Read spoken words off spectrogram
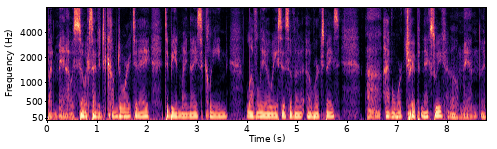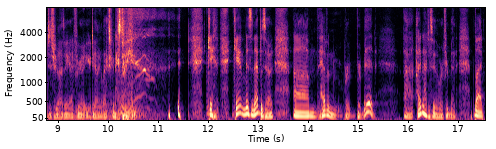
But man, I was so excited to come to work today to be in my nice, clean, lovely oasis of a, a workspace. Uh, I have a work trip next week. Oh man, I just realized I got to figure out your daily Lex next week. can't, can't miss an episode. Um, heaven forbid. Uh, I know how to say the word forbid, but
